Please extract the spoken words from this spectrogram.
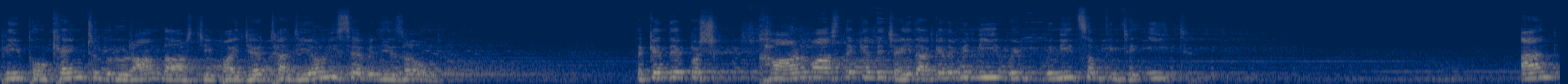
people came to Guru Ramdas ji. Bhai Jetha ji only 7 years old. ਤੇ ਕਹਿੰਦੇ ਕੁਝ ਖਾਣ ਵਾਸਤੇ ਕਹਿੰਦੇ ਚਾਹੀਦਾ ਕਹਿੰਦੇ we need we need something to eat and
